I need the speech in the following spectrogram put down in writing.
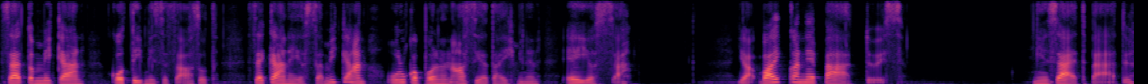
Sä et ole mikään koti, missä sä asut. Sekään ei ole sä. Mikään ulkopuolinen asia tai ihminen ei ole sä. Ja vaikka ne päättyis, niin sä et pääty.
